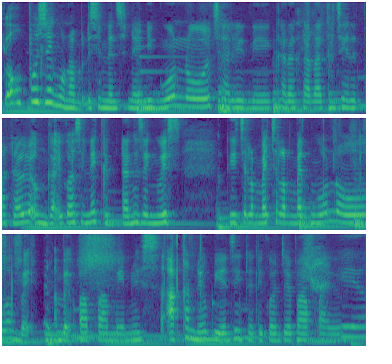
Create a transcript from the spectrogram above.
Ya apa sih ngono ambek senen-senen ngono jarine gara-gara keceret padahal enggak iku asline gedang sing wis dicelemet-celemet ngono ambek ambek papa men wis. Akan ya biyen sing dadi konco papa ya. Iya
